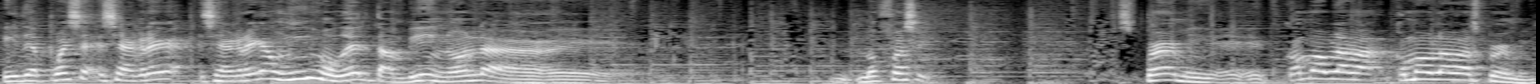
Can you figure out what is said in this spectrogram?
Y después se, agrega se agrega un hijo de él también, ¿no? Eh, no fue así. Spermy, eh, ¿cómo hablaba, cómo hablaba Spermy?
